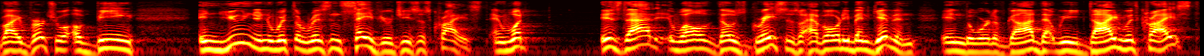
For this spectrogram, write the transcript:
by virtue of being in union with the risen Savior, Jesus Christ. And what is that? Well, those graces have already been given in the Word of God that we died with Christ,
